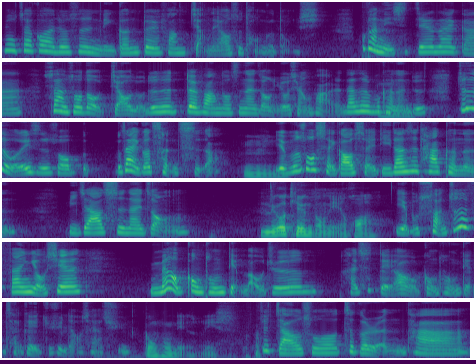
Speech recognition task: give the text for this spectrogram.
没有再过来就是你跟对方讲的要是同个东西。不可能你是今天在跟他，虽然说都有交流，就是对方都是那种有想法的人，但是不可能就是、就是我的意思是说不不在一个层次啊，嗯，也不是说谁高谁低，但是他可能比较是那种能够听得懂你的话，也不算，就是反正有些你没有共通点吧，我觉得还是得要有共通点才可以继续聊下去。共同点什么意思？就假如说这个人他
